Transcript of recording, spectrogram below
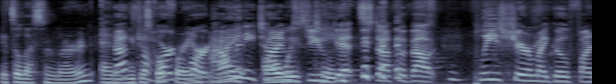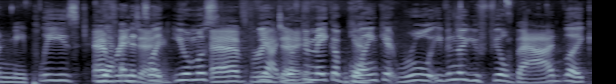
It's a lesson learned and That's you just the go for it. And part. How I many times do you take- get stuff about please share my GoFundMe, please? Every and it's like you almost Every yeah, you have to make a blanket rule, even though you feel bad, like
